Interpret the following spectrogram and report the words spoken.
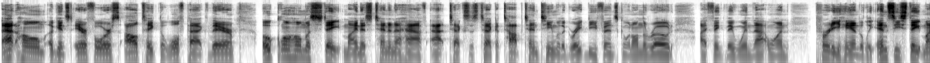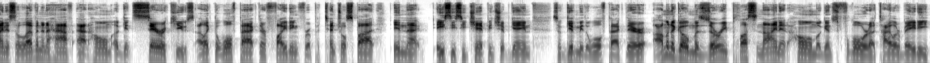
at home against Air Force. I'll take the Wolfpack there. Oklahoma State minus 10.5 at Texas Tech, a top 10 team with a great defense going on the road. I think they win that one pretty handily. NC State minus 11.5 at home against Syracuse. I like the Wolfpack. They're fighting for a potential spot in that ACC championship game. So give me the Wolfpack there. I'm going to go Missouri plus nine at home against Florida. Tyler Badie,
